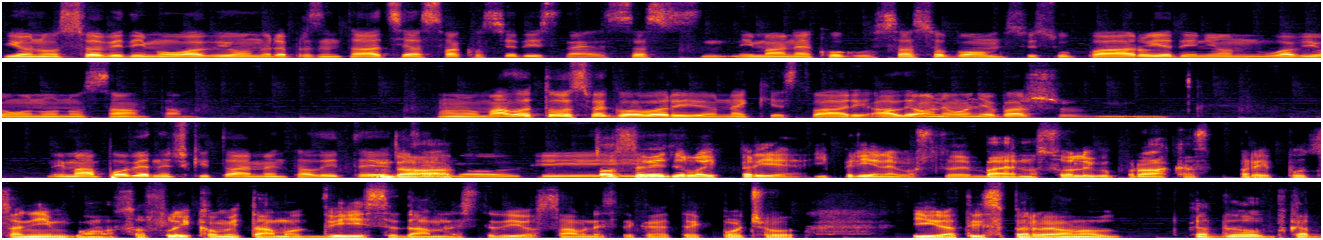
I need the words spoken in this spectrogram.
I ono sve vidimo u avionu reprezentacija, svako sjedi sa, ima nekog sa sobom, svi su u paru, jedini on u avionu ono sam tamo. Ono, malo to sve govori o neke stvari, ali on, on je baš ima pobjednički taj mentalitet. Da, ono, i... to se vidjelo i prije, i prije nego što je Bayern osvojio ligu prvaka prvi put sa njim, ono, sa Flikom i tamo 2017. 2018. kada je tek počeo igrati iz prve, ono, kad, kad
